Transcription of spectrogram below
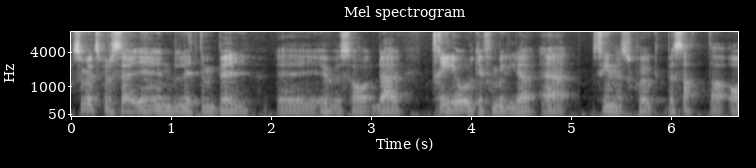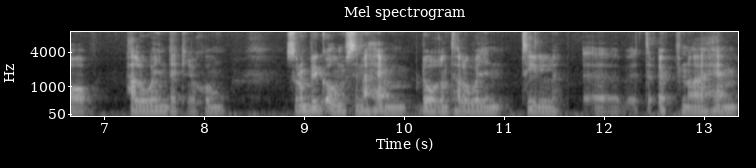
som utspelar sig i en liten by i USA där tre olika familjer är sinnessjukt besatta av halloween-dekoration. Så de bygger om sina hem då runt halloween till eh, ett öppna hem,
